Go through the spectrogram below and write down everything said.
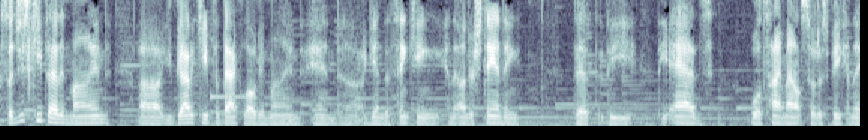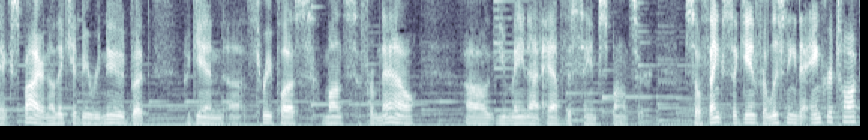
So just keep that in mind. Uh, you've got to keep the backlog in mind, and uh, again, the thinking and the understanding that the the ads will time out, so to speak, and they expire. Now they could be renewed, but again, uh, three plus months from now, uh, you may not have the same sponsor. So, thanks again for listening to Anchor Talk.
